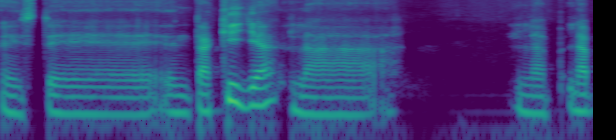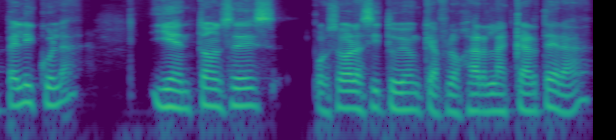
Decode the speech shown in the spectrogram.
este, en taquilla la, la, la película. Y entonces, pues ahora sí tuvieron que aflojar la cartera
